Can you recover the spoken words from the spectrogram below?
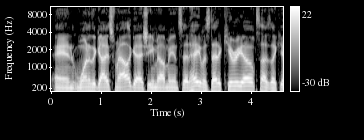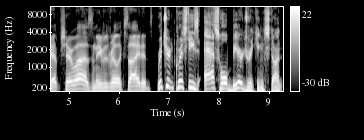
and one of the guys from Allagash emailed me and said, "Hey, was that a Curieux?" So I was like, "Yep, sure was," and he was real excited. Richard Christie's asshole beer drinking stunt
